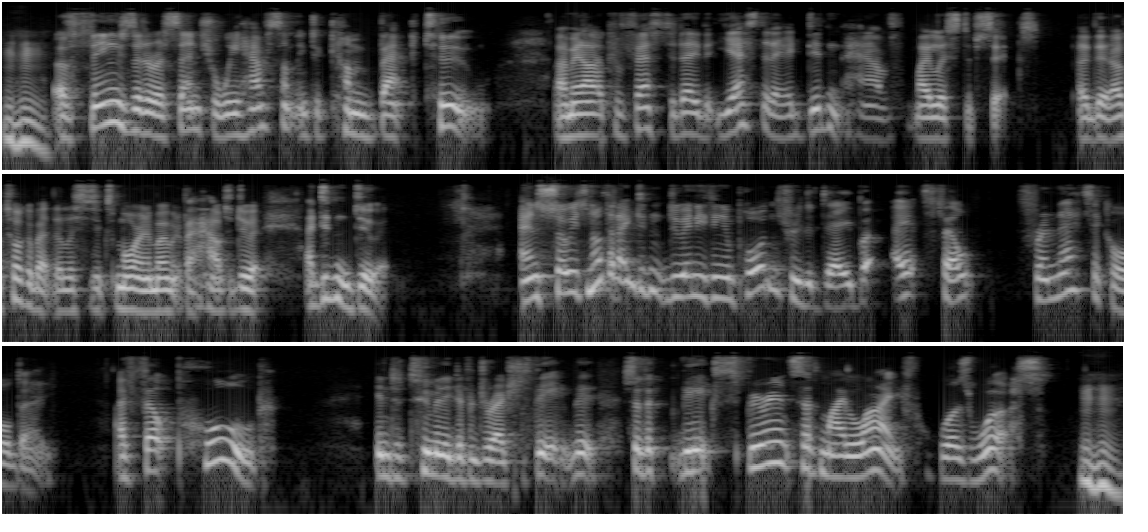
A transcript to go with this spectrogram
mm-hmm. of things that are essential, we have something to come back to. I mean, I'll confess today that yesterday I didn't have my list of six. I will talk about the list of six more in a moment about how to do it. I didn't do it. And so it's not that I didn't do anything important through the day, but it felt frenetic all day. I felt pulled into too many different directions. The, the, so the, the experience of my life was worse. Mm-hmm.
